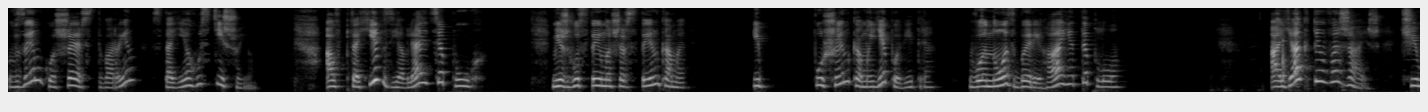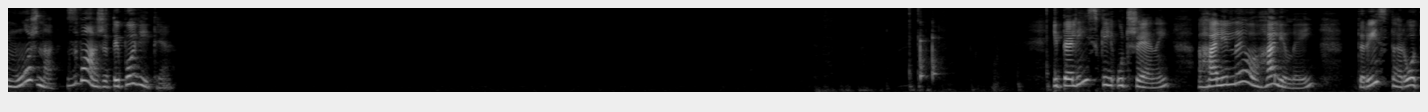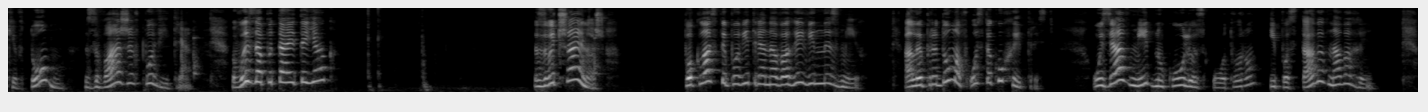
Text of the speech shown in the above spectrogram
Взимку шерсть тварин стає густішою, а в птахів з'являється пух. Між густими шерстинками і пушинками є повітря. Воно зберігає тепло. А як ти вважаєш, чи можна зважити повітря? Італійський учений Галілео Галілей 300 років тому зважив повітря. Ви запитаєте, як? Звичайно ж, покласти повітря на ваги він не зміг, але придумав ось таку хитрість. Узяв мідну кулю з отвором і поставив на ваги.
